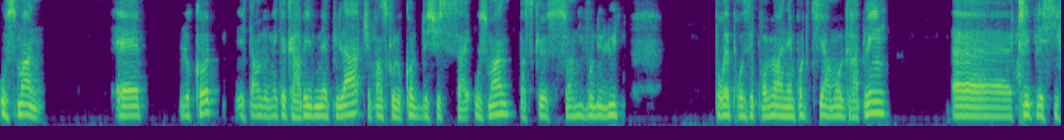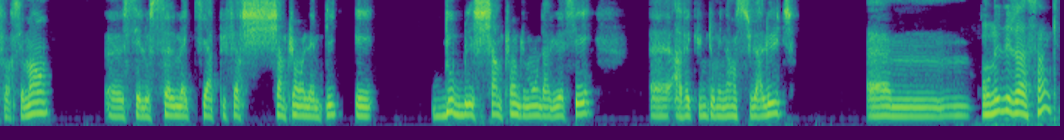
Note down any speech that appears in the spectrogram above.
Ousmane est le code, étant donné que Khabib n'est plus là, je pense que le code dessus, c'est Ousmane, parce que son niveau de lutte pourrait poser problème à n'importe qui en mode grappling. Euh, triple C, forcément. Euh, c'est le seul mec qui a pu faire champion olympique et double champion du monde à l'UFC. Euh, avec une dominance sur la lutte. On est déjà à 5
